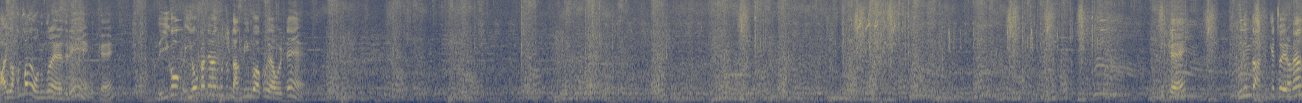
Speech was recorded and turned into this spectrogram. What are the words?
아 이거 한 방에 오는구나 얘네들이 오케이 근데 이거 이거까지 하는 건 좀 낭비인 것 같고 내가 볼 때. 오케이. 누님도 안 죽겠죠 이러면?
